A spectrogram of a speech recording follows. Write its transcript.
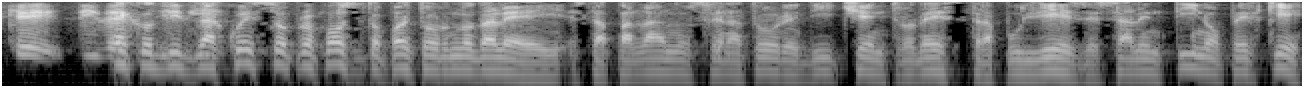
che diversifichi. Ecco Zizza, a questo proposito poi torno da lei, sta parlando un senatore di centrodestra pugliese, salentino, perché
